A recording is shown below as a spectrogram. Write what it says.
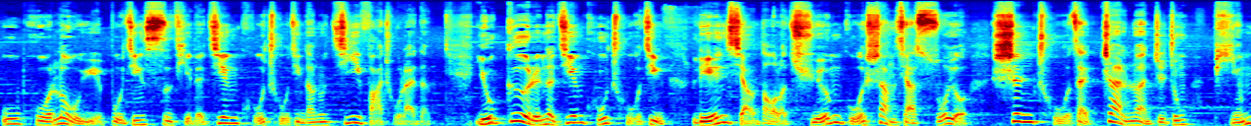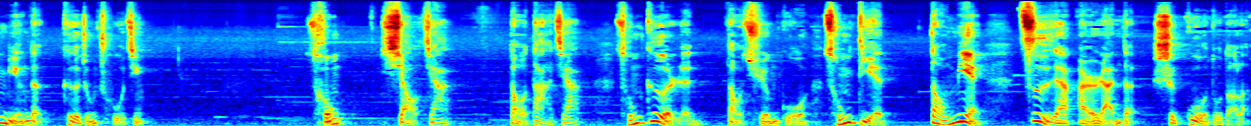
屋破漏雨、不经四铁的艰苦处境当中激发出来的，由个人的艰苦处境联想到了全国上下所有身处在战乱之中平民的各种处境，从小家到大家，从个人到全国，从点到面，自然而然的是过渡到了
